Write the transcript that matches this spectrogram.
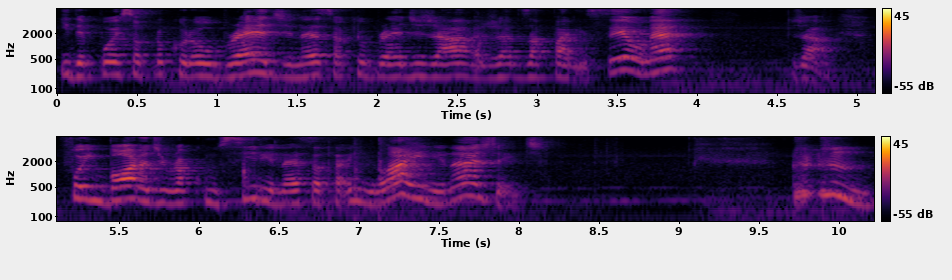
e depois só procurou o Brad, né? Só que o Brad já, já desapareceu, né? Já foi embora de Raccoon City nessa timeline, né, gente?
